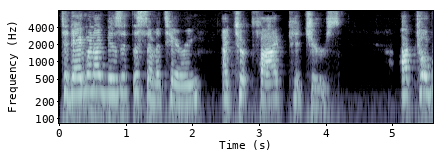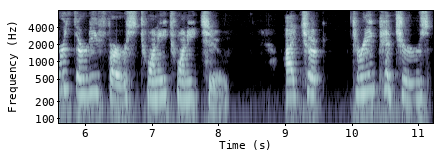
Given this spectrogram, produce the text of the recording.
Today, when I visit the cemetery, I took five pictures. October 31st, 2022. I took three pictures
